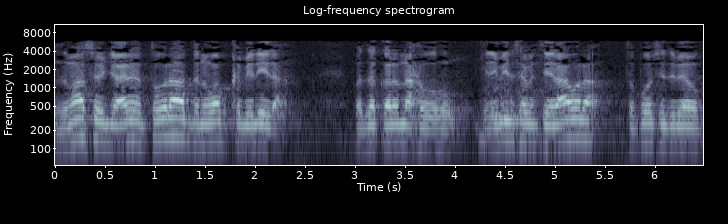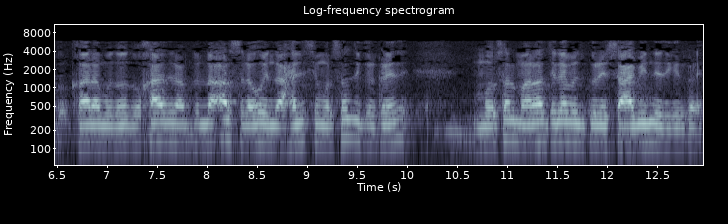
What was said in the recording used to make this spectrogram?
زما سے جارت تورا دنوب قبلی دا۔ وذکر نحوه نبی یعنی صلی اللہ علیہ وسلم تپوسی دبے قال ابو داود خالد عبد الله ارسله ان حدیث مرسل ذکر کرے چلے مذکور صحابین نے ذکر کرے۔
